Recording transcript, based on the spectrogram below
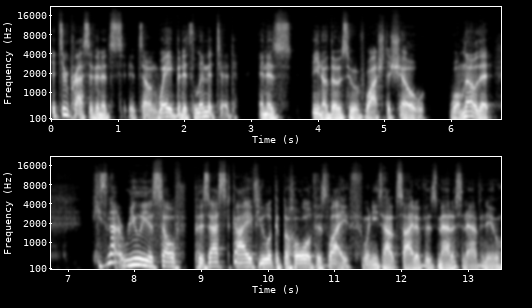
it's impressive in its its own way, but it's limited. And as you know, those who have watched the show will know that he's not really a self-possessed guy if you look at the whole of his life. When he's outside of his Madison Avenue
